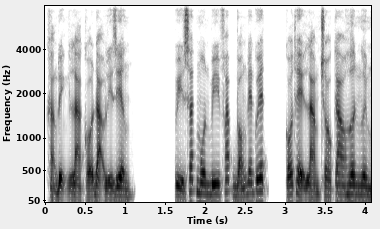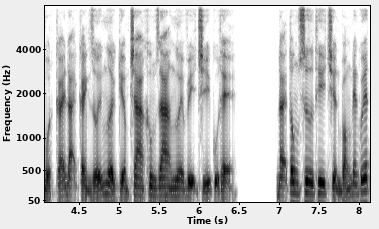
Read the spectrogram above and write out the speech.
khẳng định là có đạo lý riêng. Quỷ sát môn bi pháp bóng đen quyết, có thể làm cho cao hơn ngươi một cái đại cảnh giới người kiểm tra không ra ngươi vị trí cụ thể. Đại tông sư thi triển bóng đen quyết,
